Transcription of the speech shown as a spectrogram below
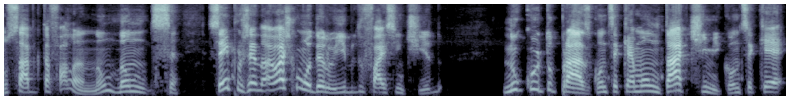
não sabe o que está falando. Não, não, 100%, eu acho que o modelo híbrido faz sentido. No curto prazo, quando você quer montar time, quando você quer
